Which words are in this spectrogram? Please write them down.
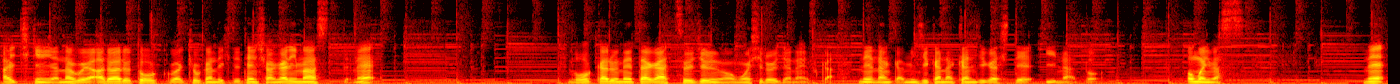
愛知県や名古屋あるあるトークは共感できてテンション上がりますってね。ローカルネタが通じるの面白いじゃないですか。ねなんか身近な感じがしていいなと思います。ね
